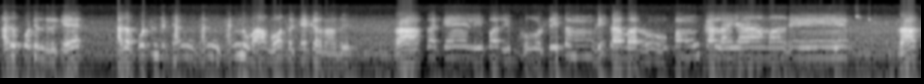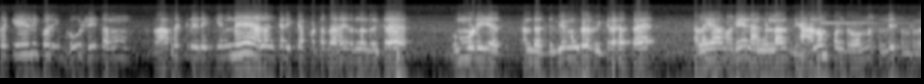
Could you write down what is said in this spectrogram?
அது போட்டு இருக்கு அதை போட்டு டங் டங் டங்னு வா ஓசை கேட்கறது அது. ராசகேளி பரிபூஷிதம் ஹிதவரூபம் கலயாமகே. ராசகேளி பரிபூஷிதம் ராசக்கிரீடைக்குன்னே அலங்கரிக்கப்பட்டதாக இருந்திருக்கிற உம்முடைய அந்த திவ்யமங்கல விக்கிரகத்தை கலையாமகே நாங்கள்லாம் தியானம் பண்றோம்னு சொல்லி சொல்ற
